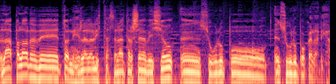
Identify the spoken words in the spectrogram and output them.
Las palabras de Tony, el analista de la tercera división en su grupo, en su grupo canario.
